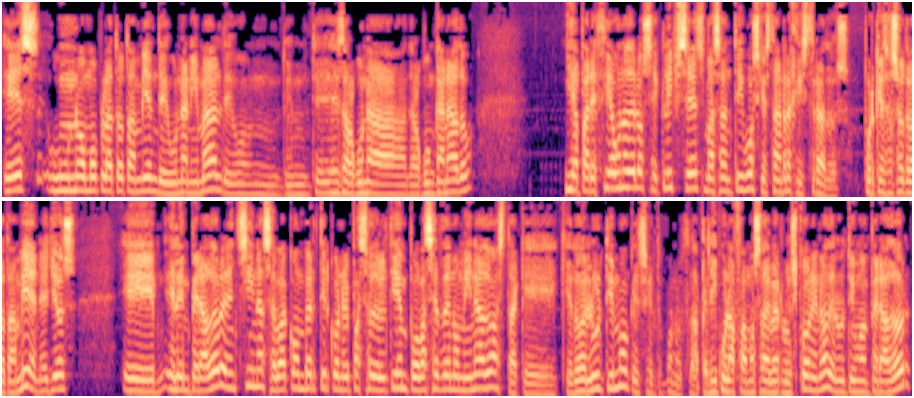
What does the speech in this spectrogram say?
es un homóplato también de un animal, de, un, de, de- es de alguna, de algún ganado, y aparecía uno de los eclipses más antiguos que están registrados, porque esa es otra también. Ellos, eh, el emperador en China se va a convertir con el paso del tiempo, va a ser denominado hasta que quedó el último, que es bueno, la película famosa de Berlusconi, ¿no?, del último emperador,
